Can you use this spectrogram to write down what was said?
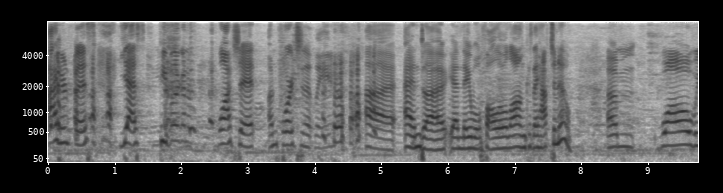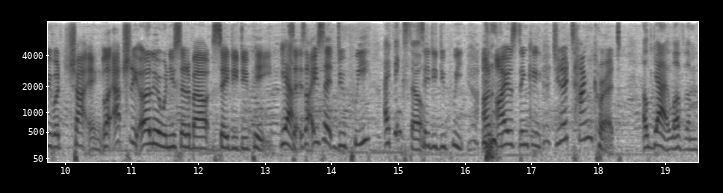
Iron Fist, yes, people are gonna watch it. Unfortunately, uh, and uh, and they will follow along because they have to know. Um, while we were chatting, like actually earlier when you said about Sadie Dupuis. Yeah. Is that how you say it? Dupuis? I think so. Sadie Dupuis. And I was thinking, do you know Tancred? Oh, yeah, I love them.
